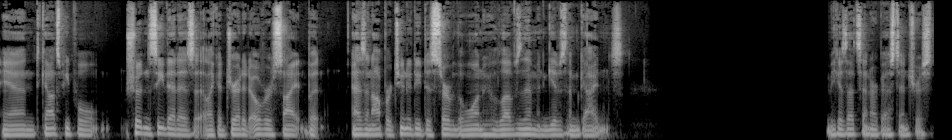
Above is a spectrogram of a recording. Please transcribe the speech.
And God's people shouldn't see that as like a dreaded oversight, but as an opportunity to serve the one who loves them and gives them guidance. Because that's in our best interest.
